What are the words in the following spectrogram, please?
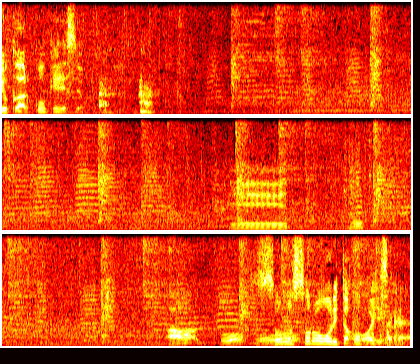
よくある光景ですよえーっあと、もうとそろそろ降りた方がいいですね。ね。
